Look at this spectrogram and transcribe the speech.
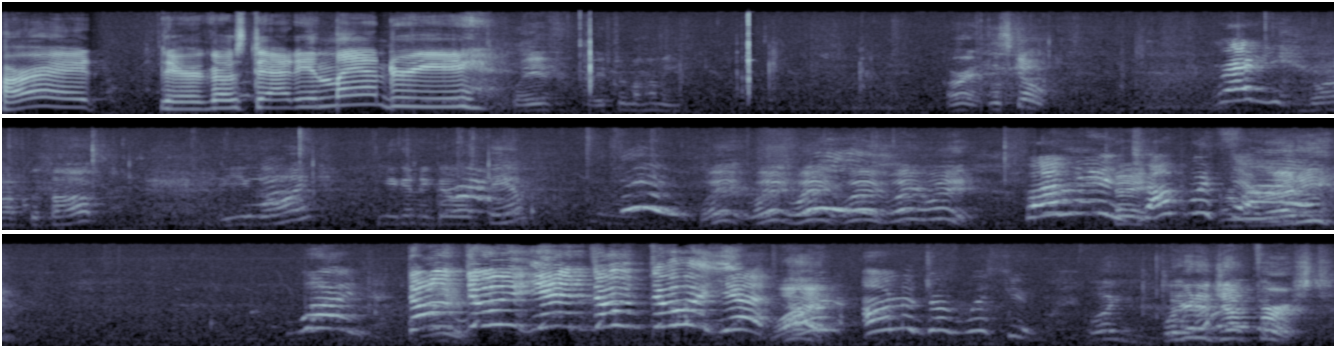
All right, there goes Daddy and Landry. Wave, wave to mommy. All right, let's go. Ready. You going off the top? Are you going? You gonna go with them? Wait, wait, wait, wait, wait, wait. But I'm gonna Okay, jump with them. are we ready? Wait, don't do it yet. Don't do it yet. Why? I wanna, I wanna jump with you. Well, We're gonna jump first.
